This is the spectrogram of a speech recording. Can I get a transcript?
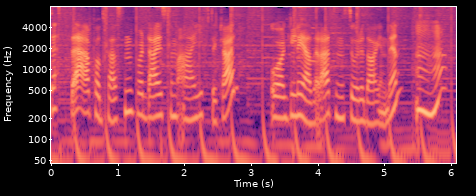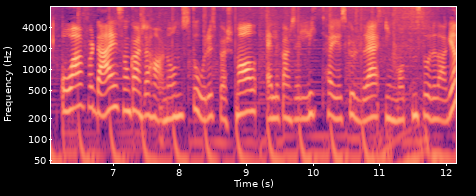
Dette er podkasten for deg som er gifteklar og gleder deg til den store dagen din. Mhm. Og for deg som kanskje har noen store spørsmål eller kanskje litt høye skuldre inn mot den store dagen.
